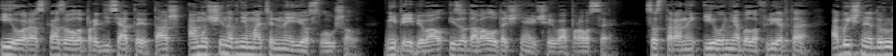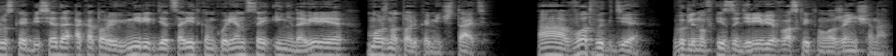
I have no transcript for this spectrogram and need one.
Ио рассказывала про десятый этаж, а мужчина внимательно ее слушал, не перебивал и задавал уточняющие вопросы. Со стороны Ио не было флирта, обычная дружеская беседа, о которой в мире, где царит конкуренция и недоверие, можно только мечтать. «А, вот вы где!» – выглянув из-за деревьев, воскликнула женщина.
